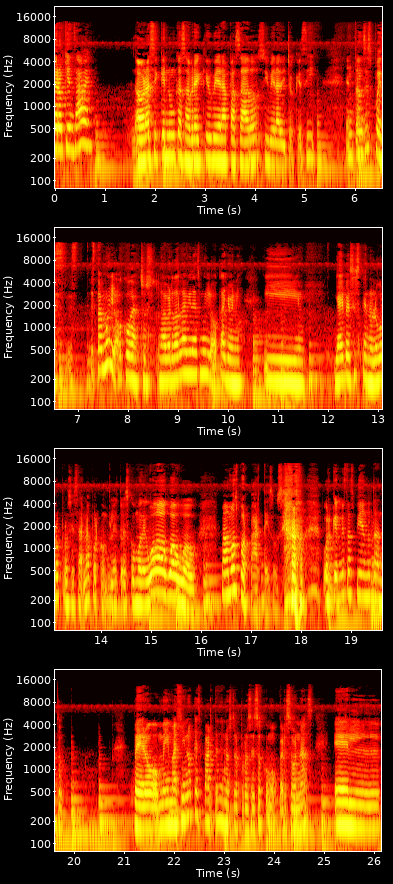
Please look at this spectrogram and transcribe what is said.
Pero quién sabe. Ahora sí que nunca sabré qué hubiera pasado si hubiera dicho que sí. Entonces, pues, está muy loco, gachos. La verdad, la vida es muy loca, Johnny. Y, y hay veces que no logro procesarla por completo. Es como de, wow, wow, wow. Vamos por partes, o sea, ¿por qué me estás pidiendo tanto? Pero me imagino que es parte de nuestro proceso como personas el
